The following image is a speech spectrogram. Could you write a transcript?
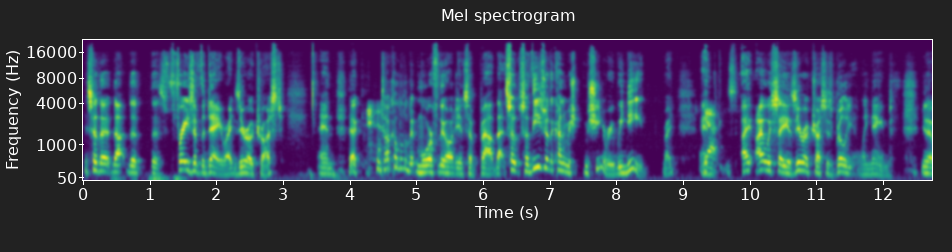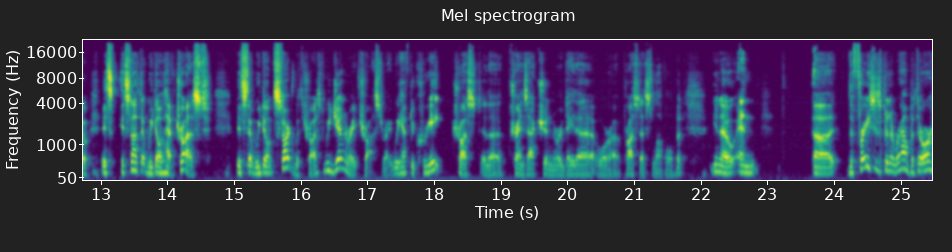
And so the the the, the phrase of the day, right? Zero trust. And uh, talk a little bit more for the audience about that. So so these are the kind of mach- machinery we need, right? And yes. I, I always say zero trust is brilliantly named. You know, it's it's not that we don't have trust, it's that we don't start with trust. We generate trust, right? We have to create trust at a transaction or a data or a process level. But you know, and uh, the phrase has been around, but there are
